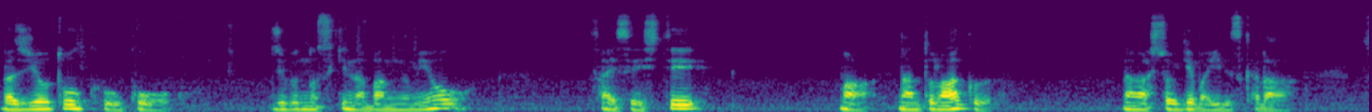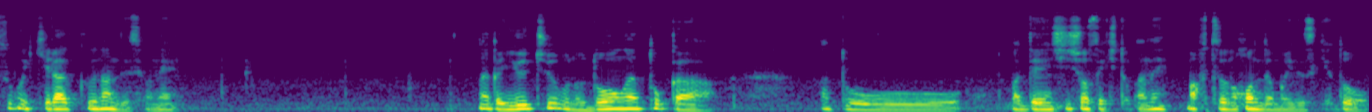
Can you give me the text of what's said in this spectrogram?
ラジオトークをこう自分の好きな番組を再生してまあなんとなく流しておけばいいですからすごい気楽なんですよね。なんか YouTube の動画とかあと、まあ、電子書籍とかね、まあ、普通の本でもいいですけど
